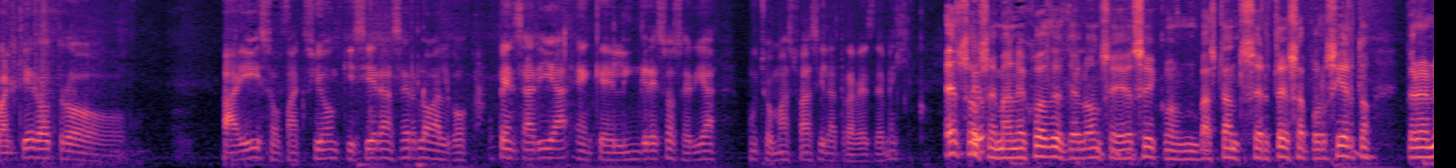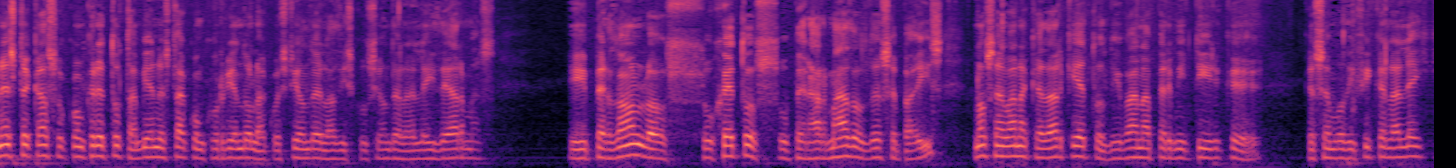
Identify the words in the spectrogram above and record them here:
cualquier otro país o facción quisiera hacerlo algo, pensaría en que el ingreso sería mucho más fácil a través de México. Eso se manejó desde el 11S con bastante certeza, por cierto. Pero en este caso concreto también está concurriendo la cuestión de la discusión de la ley de armas. Y perdón, los sujetos superarmados de ese país no se van a quedar quietos ni van a permitir que, se modifique la ley.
